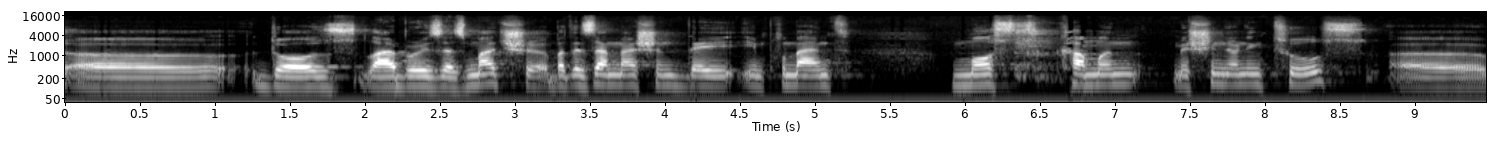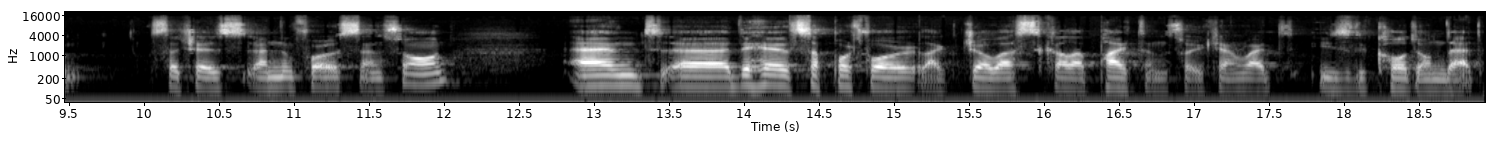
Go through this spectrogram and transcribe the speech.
uh, those libraries as much, uh, but as I mentioned, they implement most common machine learning tools, uh, such as random forests and so on. And uh, they have support for like Java, Scala, Python, so you can write easily code on that.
